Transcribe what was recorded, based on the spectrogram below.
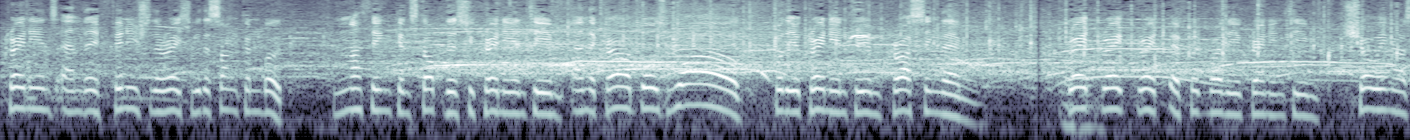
Ukrainians, and they finish the race with a sunken boat. Nothing can stop this Ukrainian team, and the crowd goes wild for the Ukrainian team, crossing them. Great, great, great effort by the Ukrainian team, showing us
